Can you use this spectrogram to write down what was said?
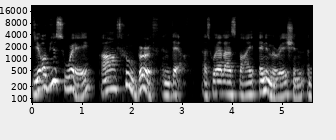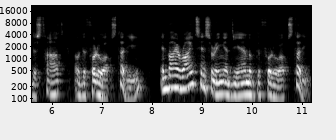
The hmm. obvious way are through birth and death, as well as by enumeration at the start of the follow-up study, and by right censoring at the end of the follow-up study.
